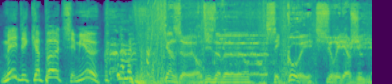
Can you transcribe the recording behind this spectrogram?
Mais des capotes, c'est mieux. 15h, 19h, c'est Coé sur Énergie.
